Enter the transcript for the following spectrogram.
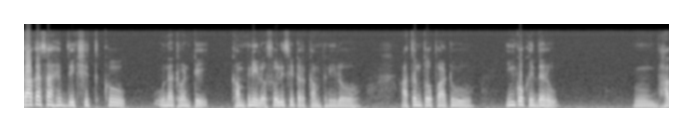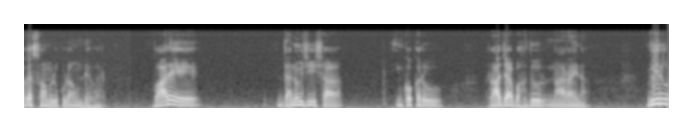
కాకాసాహెబ్ దీక్షిత్కు ఉన్నటువంటి కంపెనీలో సొలిసిటర్ కంపెనీలో అతనితో పాటు ఇంకొక ఇద్దరు భాగస్వాములు కూడా ఉండేవారు. వారే ధనుజీ షా ఇంకొకరు రాజా బహదూర్ నారాయణ. వీరు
